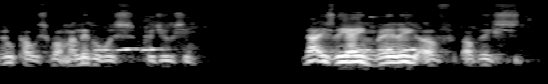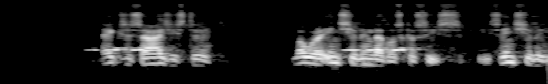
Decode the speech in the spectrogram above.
glucose, what my liver was producing. And that is the aim, really, of, of this exercise is to lower insulin levels because it's it's insulin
